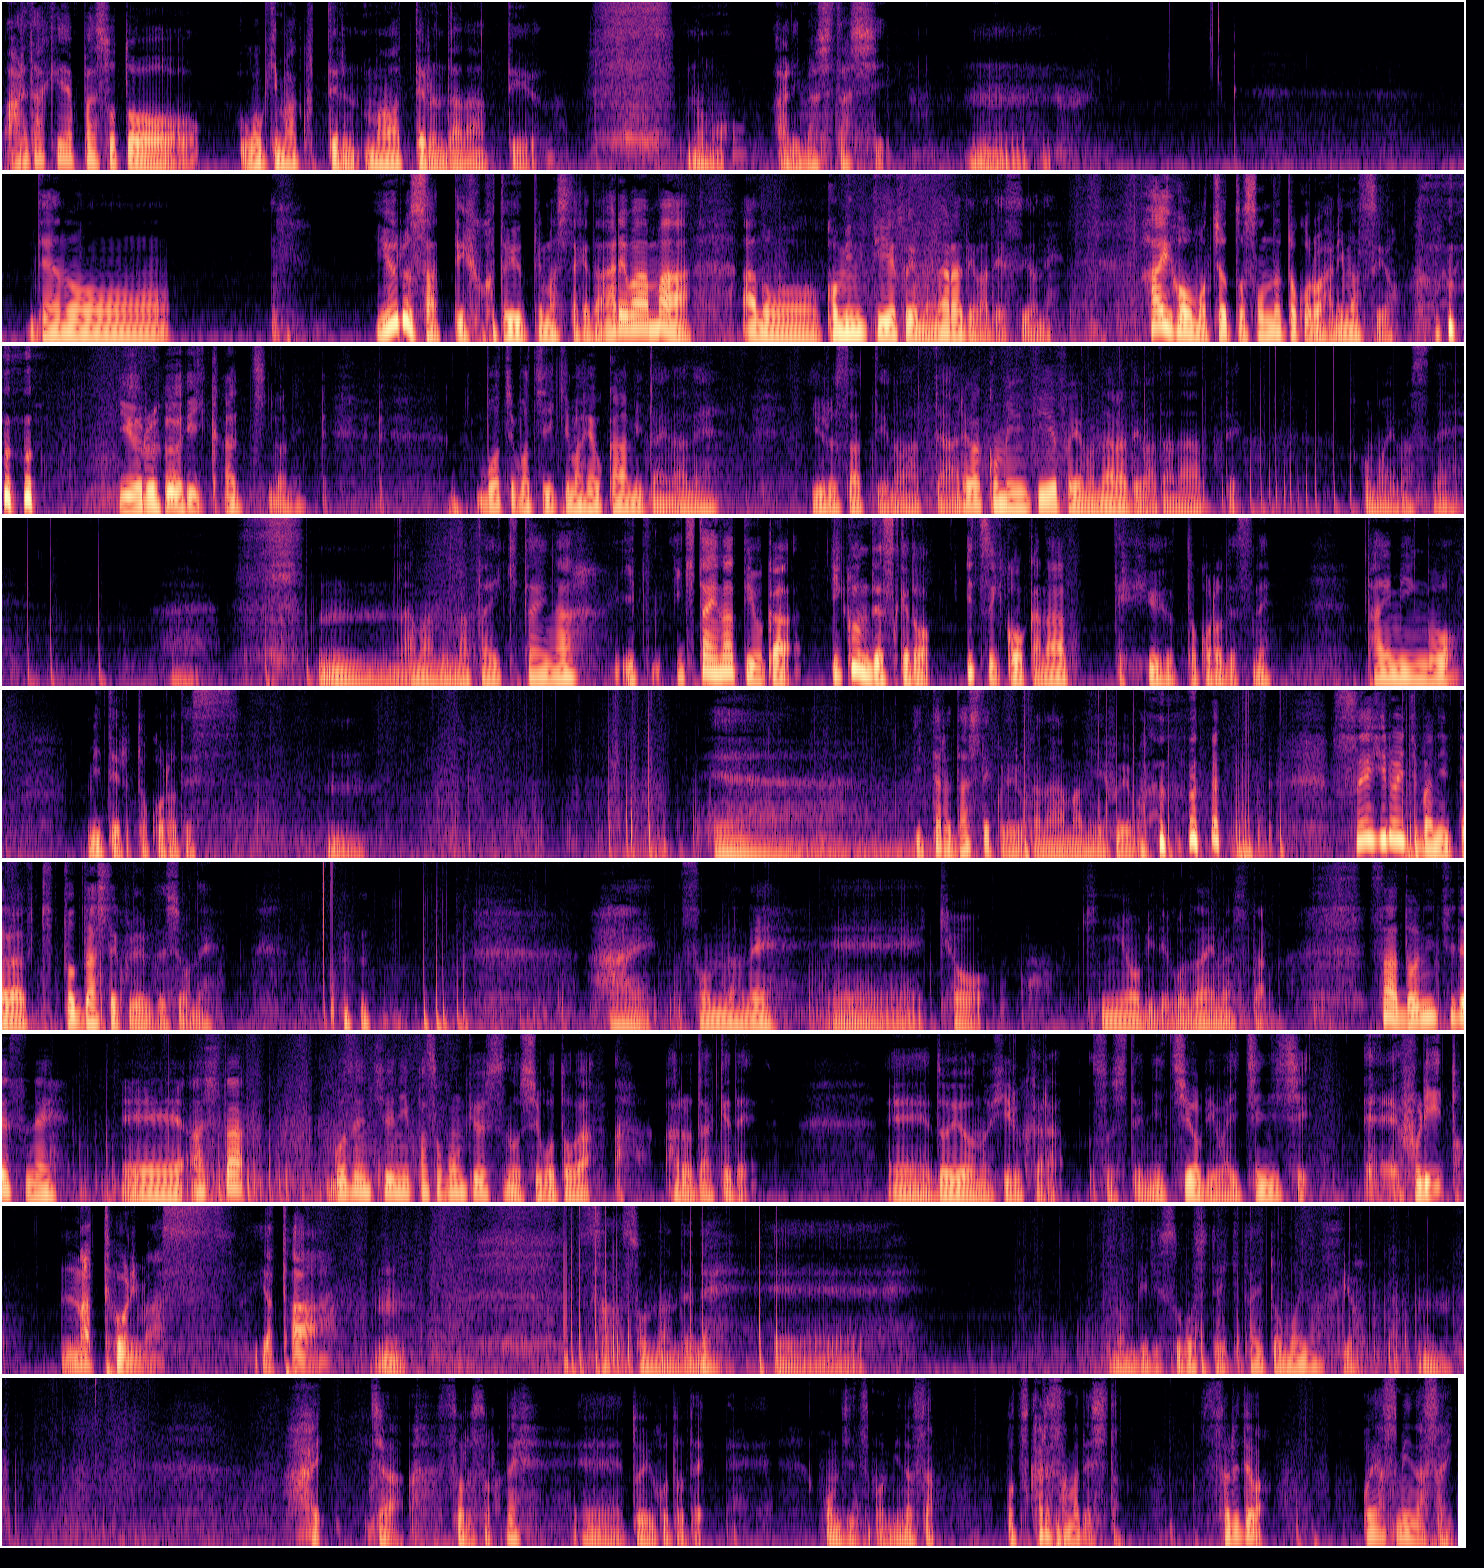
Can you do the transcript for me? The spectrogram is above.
あれだけやっぱり外動きまくってる回ってるんだなっていうのもありましたし。うん。であのゆるさっていうこと言ってましたけどあれはまああのコミュニティ FM ならではですよね。ハイホーもちょっとそんなところありますよ。ゆるい感じのね。ぼちぼち行きまひょかみたいなね。ゆるさっていうのはあってあれはコミュニティ FM ならではだなって思いますね、うん奄美また行きたいな。行きたいなっていうか行くんですけどいつ行こうかなっていうところですね。タイミングを見てるところです。うん。いや行ったら出してくれるかな奄美 FM 末広市場に行ったらきっと出してくれるでしょうね。はい。そんなね、えー、今日金曜日でございました。さあ土日ですね、えー、明日午前中にパソコン教室の仕事があるだけで、えー、土曜の昼からそして日曜日は一日、えー、フリーとなっております。やったうん。さあそんなんでね、えー、のんびり過ごしていきたいと思いますよ、うん、はい。じゃあそろそろね、え、ということで本日も皆さんお疲れ様でした。それではおやすみなさい。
